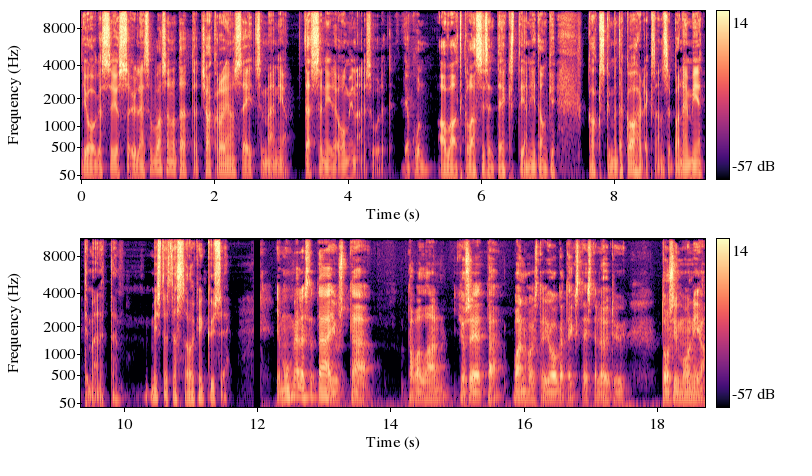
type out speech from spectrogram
joogassa, jossa yleensä vaan sanotaan, että chakroja on seitsemän ja tässä niiden ominaisuudet. Ja kun avaat klassisen tekstin ja niitä onkin 28, se panee miettimään, että mistä tässä on oikein kyse. Ja mun mielestä tämä just tämä tavallaan jo se, että vanhoista joogateksteistä löytyy tosi monia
